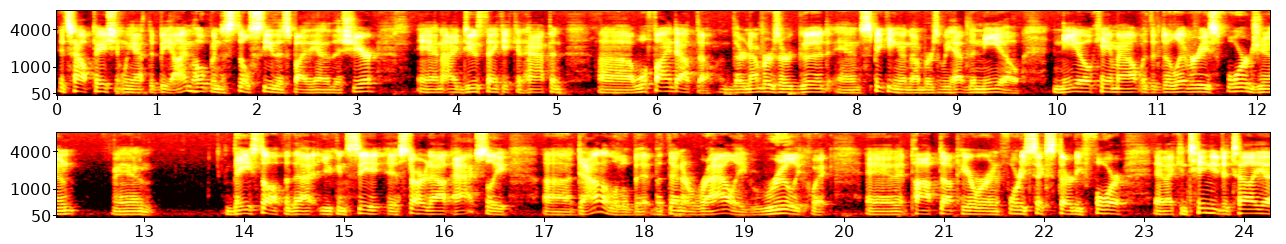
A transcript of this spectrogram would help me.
It's how patient we have to be. I'm hoping to still see this by the end of this year and i do think it could happen. Uh, we'll find out though. Their numbers are good and speaking of numbers we have the NIO. NIO came out with the deliveries for june and based off of that you can see it started out actually uh, down a little bit, but then it rallied really quick and it popped up here. We're in 46.34 and I continue to tell you,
